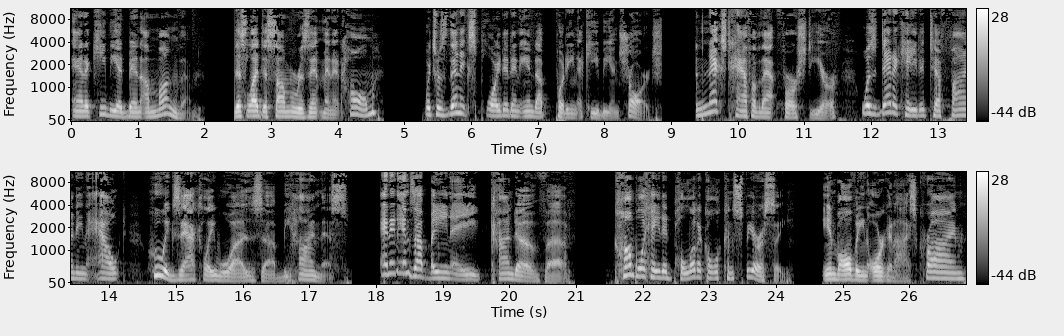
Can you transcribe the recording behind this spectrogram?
and Achebe had been among them. This led to some resentment at home, which was then exploited and ended up putting Achebe in charge. The next half of that first year was dedicated to finding out who exactly was uh, behind this. And it ends up being a kind of uh, complicated political conspiracy involving organized crime,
